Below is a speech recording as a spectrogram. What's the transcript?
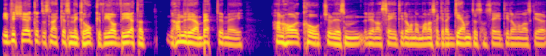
vi försöker inte snacka så mycket hockey för jag vet att han är redan bättre än mig. Han har coacher och det som redan säger till honom. Han har säkert agenter som säger till honom vad han ska göra.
